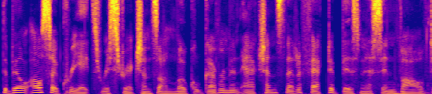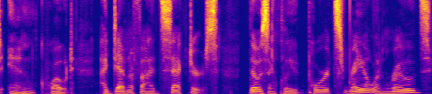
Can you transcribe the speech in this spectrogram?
The bill also creates restrictions on local government actions that affect a business involved in, quote, identified sectors those include ports, rail, and roads,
